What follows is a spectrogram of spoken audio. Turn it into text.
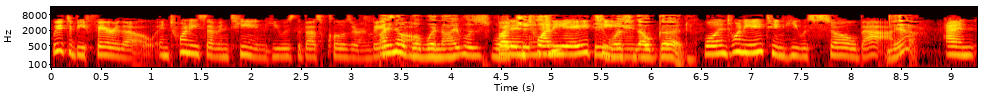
We have to be fair though. In 2017, he was the best closer in baseball. I know, but when I was watching But in watching him, 2018 he was no good. well, in 2018, he was so bad. Yeah, And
